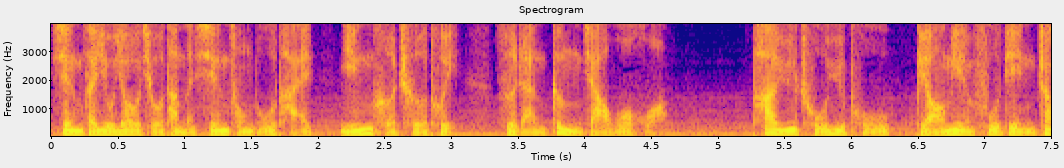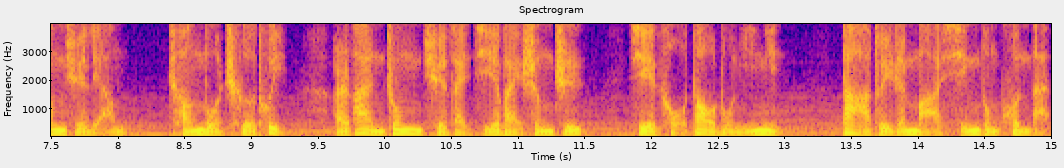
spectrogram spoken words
现在又要求他们先从卢台、宁河撤退，自然更加窝火。他与楚玉璞表面复电张学良，承诺撤退，而暗中却在节外生枝，借口道路泥泞，大队人马行动困难，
